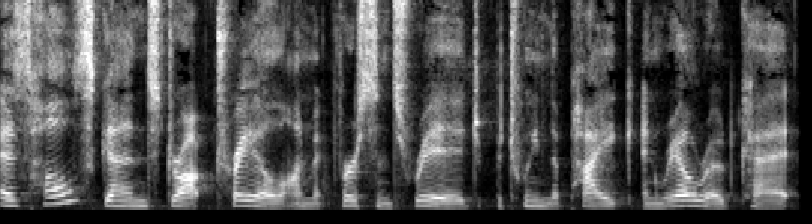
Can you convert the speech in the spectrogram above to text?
As Hall's guns dropped trail on McPherson's Ridge between the pike and railroad cut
